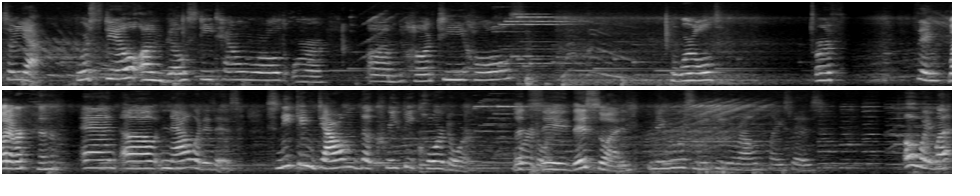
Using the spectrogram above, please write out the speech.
So yeah, we're still on Ghosty Town World or um, Haunty Halls. The world, Earth thing. Whatever. And uh, now what it is. Sneaking down the creepy corridor. Let's Corridor. see this one. Maybe we're sneaking around places. Oh wait, what?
